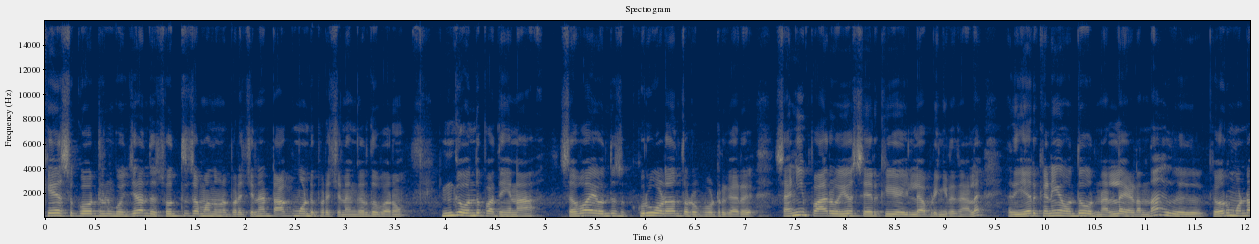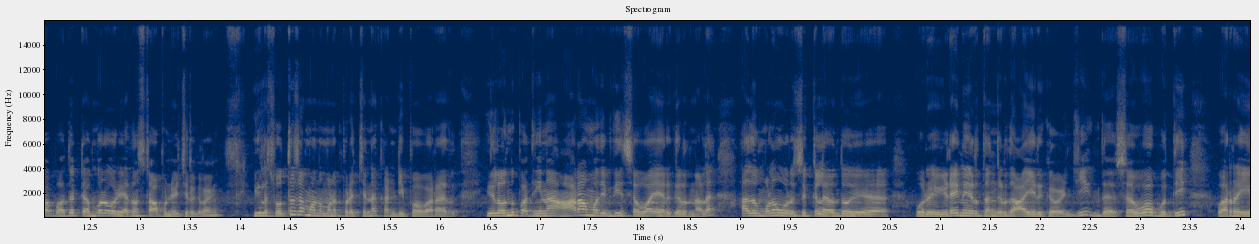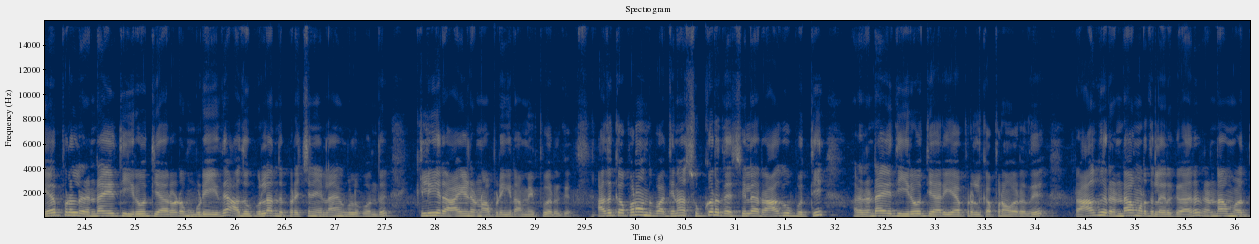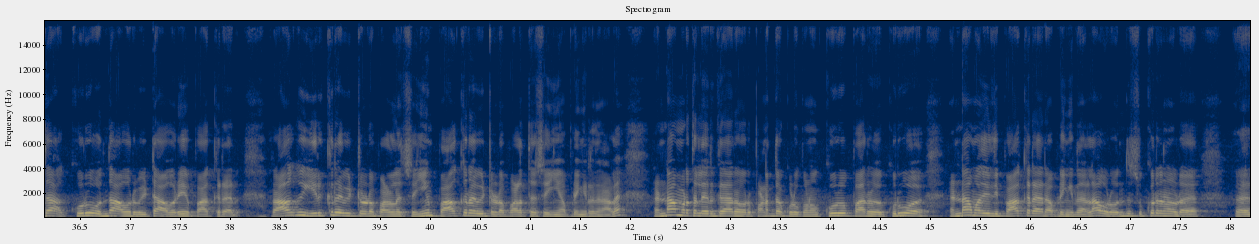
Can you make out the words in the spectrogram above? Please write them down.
கேஸு கோர்ட்டுன்னு கொஞ்சம் அந்த சொத்து சம்மந்தமான பிரச்சனை டாக்குமெண்ட் பிரச்சனைங்கிறது வரும். இங்கே வந்து பார்த்தீங்கன்னா செவ்வாய் வந்து குருவோட தான் தொடர்பு போட்டிருக்காரு. சனி பார்வையோ சேர்க்கையோ இல்லை அப்படிங்கிறதுனால அது ஏற்கனவே வந்து ஒரு நல்ல இடம் தான் இது கவர்மெண்ட்டாக பார்த்து டெம்பரவரியாக தான் ஸ்டாப் பண்ணி வச்சுருக்காங்க இதில் சொத்து சம்மந்தமான பிரச்சனை கண்டிப்பாக வராது. இதில் வந்து பார்த்திங்கன்னா ஆறாம் அதிபதியும் செவ்வாயாக இருக்கிறதுனால அது மூலம் ஒரு சிக்கலை வந்து ஒரு- ஒரு இடைநிறுத்தங்கிறது ஆயிருக்க வேண்டி இந்த செவ்வாய் புத்தி வர்ற ஏப்ரல் ரெண்டாயிரத்தி இருபத்தி ஆறோட முடியுது. அதுக்குள்ளே அந்த பிரச்சனையெல்லாம் உங்களுக்கு வந்து கிளியர் ஆகிடணும் அப்படிங்கிற அமைப்பு இருக்குது அதுக்கப்புறம் வந்து பார்த்திங்கன்னா சுக்கர தசையில் ராகு புத்தி ரெண்டாயிரத்தி இருபத்தி ஆறு ஏப்ரலுக்கு அப்புறம் வருது. ராகு ரெண்டாம் இடத்துல இருக்கிறாரு. ரெண்டாம் இடத்த குரு வந்து அவர் வீட்டை அவரே பார்க்குறாரு ராகு இருக்கிற வீட்டோட பலனை செய்யும் பார்க்குற வீட்டோட பலத்தை செய்யும் அப்படிங்கிறதுனால ரெண்டாம் இடத்துல இருக்கிறாரு ஒரு பணத்தை கொடுக்கணும். குரு பார்வை குருவை ரெண்டாம் தேதி பார்க்குறாரு அப்படிங்கிறதுனால அவர் வந்து சுக்கிரனோட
